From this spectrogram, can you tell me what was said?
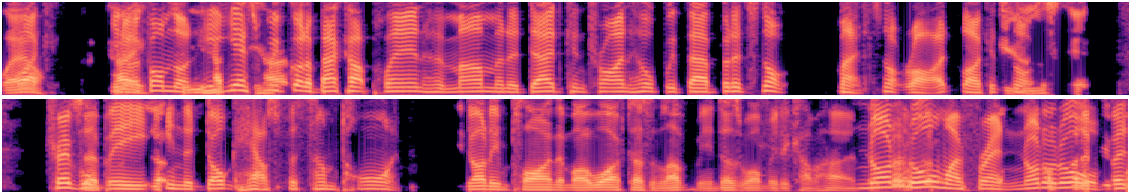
Wow. like, you know, if I'm not here, yes, we've got a backup plan. Her mum and her dad can try and help with that, but it's not, mate. It's not right. Like it's I not. understand. Trev So, will be look- in the doghouse for some time. You're not implying that my wife doesn't love me and doesn't want me to come home. Not at all, my friend. Not I've at all. But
